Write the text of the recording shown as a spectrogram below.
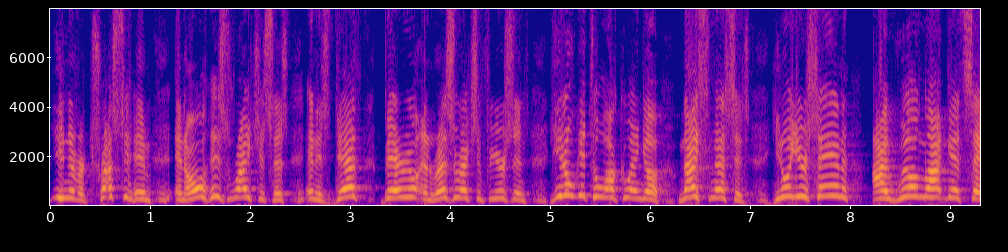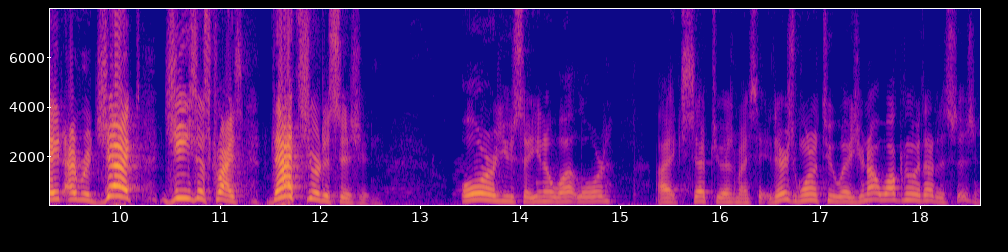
you never trusted him and all his righteousness and his death, burial, and resurrection for your sins, you don't get to walk away and go, nice message. You know what you're saying? I will not get saved. I reject Jesus Christ. That's your decision. Or you say, you know what, Lord? I accept you as my Savior. There's one or two ways. You're not walking away without a decision.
